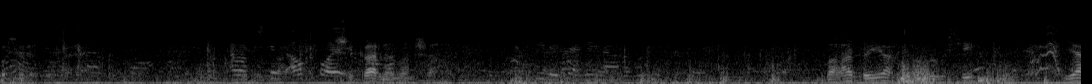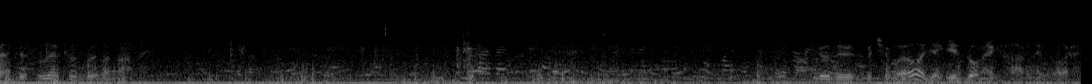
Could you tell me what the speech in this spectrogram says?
посеред voll. Шикарний ландшафт. Багато яхт, але всі яхти з електродвигунами. Люди відпочивають. О, який домик гарний поряд.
